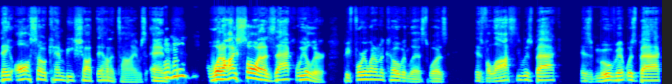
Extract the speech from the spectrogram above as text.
they also can be shut down at times. And Mhm. what I saw as Zack Wheeler before he went on the COVID list was his velocity was back, his movement was back,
